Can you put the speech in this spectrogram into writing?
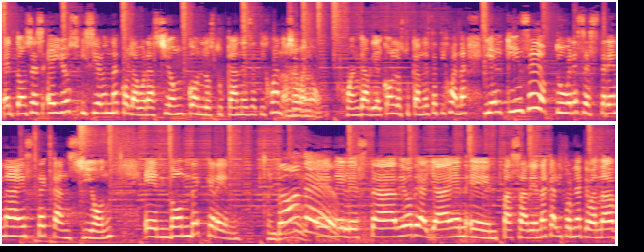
Entonces ellos hicieron una colaboración con los Tucanes de Tijuana. O sea, Ajá. bueno, Juan Gabriel con los Tucanes de Tijuana. Y el 15 de octubre se estrena esta canción. ¿En dónde creen? ¿En ¿Dónde? En el estadio de allá en, en Pasadena, California, que van a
